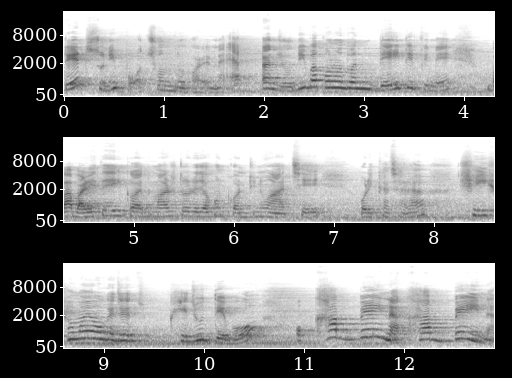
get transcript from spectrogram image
ডেট শুনি পছন্দ করে না। একটা যদি বা কোনো দিন দেই টিফিনে বা বাড়িতে এই কয়েক মাস ধরে যখন কন্টিনিউ আছে পরীক্ষা ছাড়া, সেই সময় ওকে যে খেজুর দেব, ও খাবেই না খাবেই না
